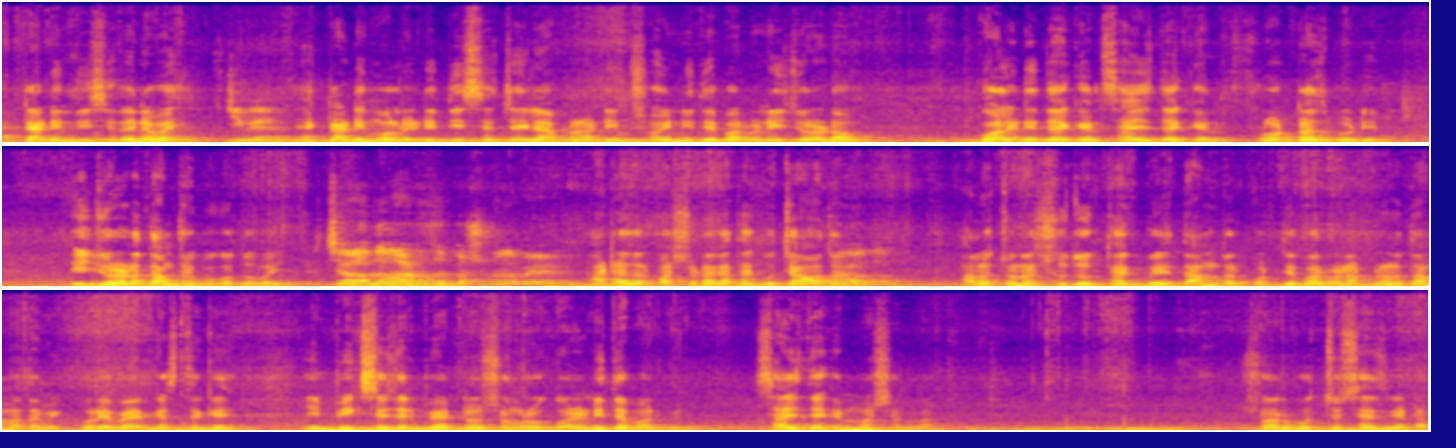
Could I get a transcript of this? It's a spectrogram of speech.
একটা ডিম দিছে তাই না ভাই? জি ভাই একটা ডিম অলরেডি দিচ্ছে চাইলে আপনারা ডিম সহ নিতে পারবেন এই জোড়াটাও। কোয়ালিটি দেখেন সাইজ দেখেন ফ্লোর টাচ বডির এই জোড়াটার দাম থাকবে কত ভাই? আট হাজার পাঁচশো টাকা থাকবে চাওয়া দাম আলোচনার সুযোগ থাকবে দাম দর করতে পারবেন আপনারা দামাদামি করে বাইরের কাছ থেকে এই বিগ সাইজের পেয়ারটাও সংগ্রহ করে নিতে পারবেন। সাইজ দেখেন মাসাল্লাহ সর্বোচ্চ সাইজ গেটা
